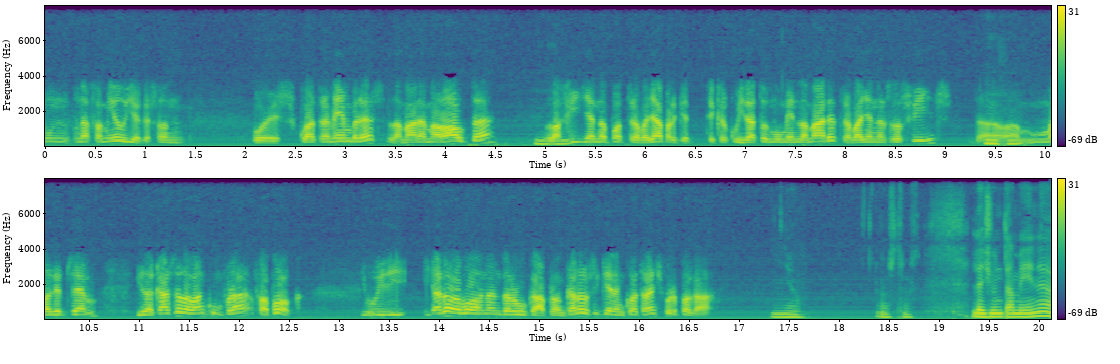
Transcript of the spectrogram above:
un, una família que són pues, quatre membres, la mare malalta, mhm. la filla no pot treballar perquè té que cuidar tot moment la mare, treballen els dos fills de, Mhm. en un magatzem, i la casa la van comprar fa poc. I vull dir, i ara la volen enderrocar, però encara els hi queden quatre anys per pagar. Ja. Ostres. L'Ajuntament eh,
